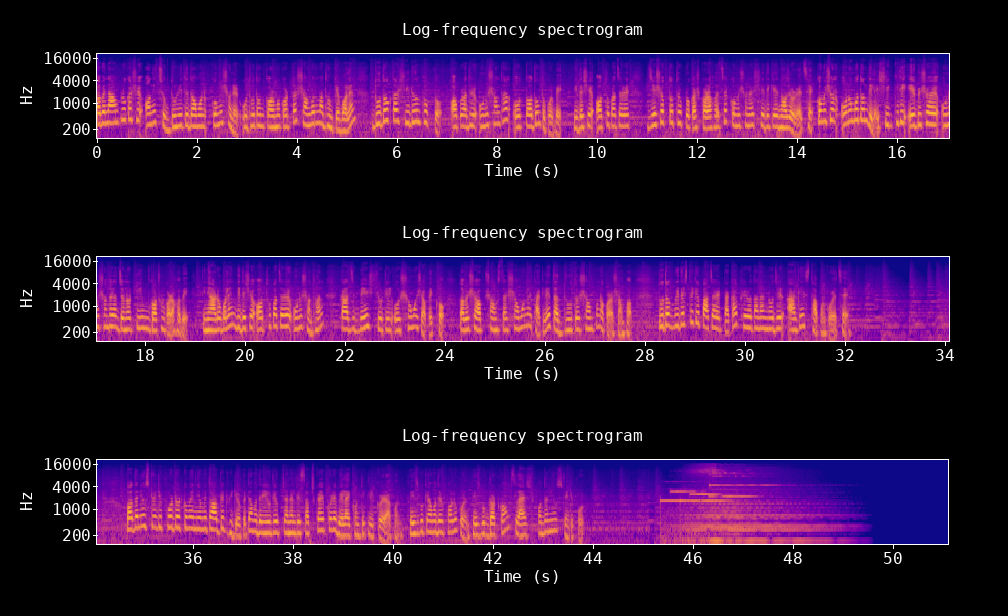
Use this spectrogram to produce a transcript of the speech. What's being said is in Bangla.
তবে নাম প্রকাশে অনিচ্ছুক দুর্নীতি দমন কমিশনের ঊর্ধ্বতন কর্মকর্তা সংবাদ মাধ্যমকে বলেন, দুদক তার শিডিউলভুক্ত অপরাধের অনুসন্ধান ও তদন্ত করবে। বিদেশে অর্থ পাচারের যেসব তথ্য প্রকাশ করা হয়েছে, কমিশনের সেদিকে নজর রয়েছে। কমিশন অনুমোদন দিলে শিগগিরই এ বিষয়ে অনুসন্ধানের জন্য টিম গঠন করা হবে। তিনি আরও বলেন, বিদেশে অর্থ পাচারের অনুসন্ধান কাজ বেশ জটিল ও সময় সাপেক্ষ, তবে সব সংস্থার সমন্বয় থাকলে তা দ্রুত সম্পন্ন করা সম্ভব। দুদক বিদেশ থেকে পাচারের টাকা ফেরত আনার নজির আগে স্থাপন করেছে। পদা নিউজ টোয়েন্টি ফোর ডট কমের নিয়মিত আপডেট ভিডিও পেতে আমাদের ইউটিউব চ্যানেলটি সাবস্ক্রাইব করে বেল আইকনটি ক্লিক করে রাখুন। ফেসবুকে আমাদের ফলো করুন Facebook dot com slash Padma news twenty four.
